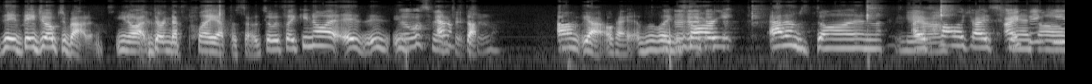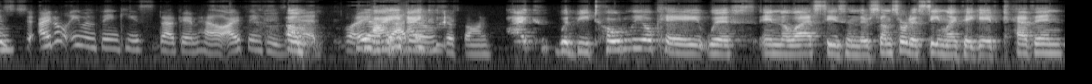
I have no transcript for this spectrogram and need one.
They they joked about him, you know, during the play episode. So it's like, you know, what, it, it, It was Adam's done. fanfiction. Um, yeah, okay. I was like, sorry, Adam's done. I Yeah. apologize, I think he's. I don't even think he's stuck in hell. I think he's Um, dead. Like, Yeah, I- I I could- just gone. I c- would be totally okay with in the last season. There's some sort of scene like they gave Kevin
